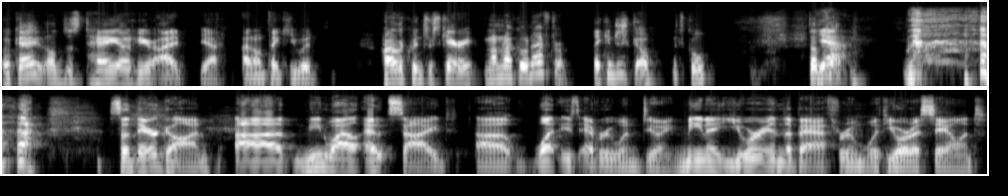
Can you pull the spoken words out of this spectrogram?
okay, I'll just hang out here. I yeah, I don't think he would. Harlequins are scary, and I'm not going after them. They can just go. It's cool. Thumbs Yeah. so they're gone. Uh, meanwhile, outside, uh, what is everyone doing? Mina, you are in the bathroom with your assailant.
